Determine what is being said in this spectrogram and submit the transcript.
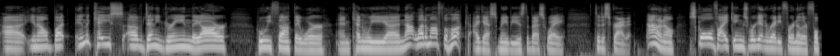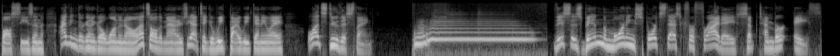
Uh, you know, but in the case of Denny Green, they are who we thought they were, and can we uh, not let them off the hook? I guess maybe is the best way to describe it. I don't know. Skol Vikings, we're getting ready for another football season. I think they're going to go 1 0. That's all that matters. You got to take it week by week anyway. Let's do this thing. This has been the morning sports desk for Friday, September 8th.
